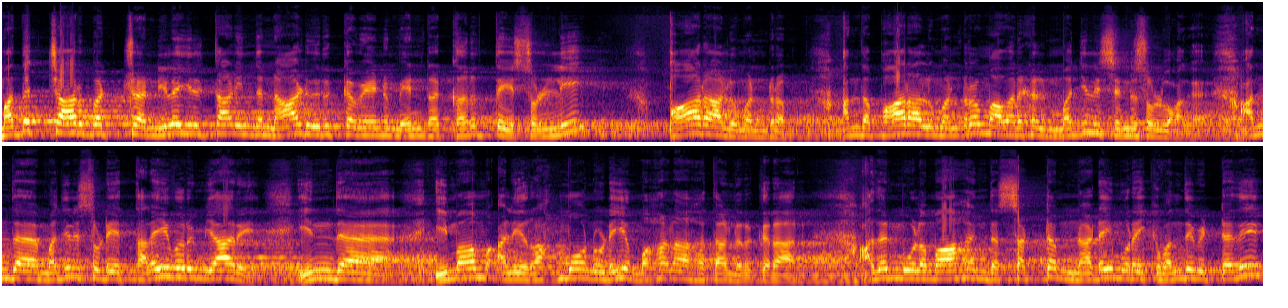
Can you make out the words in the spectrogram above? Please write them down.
மதச்சார்பற்ற நிலையில்தான் இந்த நாடு இருக்க வேண்டும் என்ற கருத்தை சொல்லி பாராளுமன்றம். அந்த பாராளுமன்றம் அவர்கள் மஜ்லிஸ் என்று சொல்லுவாங்க. அந்த மஜ்லிஸுடைய தலைவரும் யாரு? இந்த இமாம் அலி ரஹ்மானுடைய மகனாகத்தான் இருக்கிறார். அதன் மூலமாக இந்த சட்டம் நடைமுறைக்கு வந்துவிட்டது.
